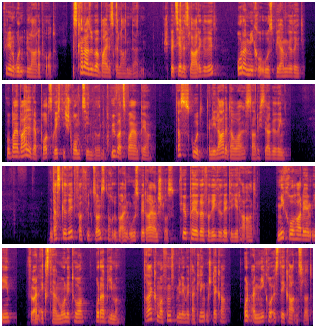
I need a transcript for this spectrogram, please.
für den runden Ladeport. Es kann also über beides geladen werden. Spezielles Ladegerät oder Micro-USB am Gerät. Wobei beide der Ports richtig Strom ziehen würden, über 2 Ampere. Das ist gut, denn die Ladedauer ist dadurch sehr gering. Das Gerät verfügt sonst noch über einen USB 3 Anschluss für Peripheriegeräte jeder Art. Micro HDMI für einen externen Monitor oder Beamer. 3,5 mm Klinkenstecker und ein Micro SD Kartenslot,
